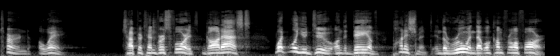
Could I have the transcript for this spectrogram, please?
turned away. Chapter 10, verse 4, God asks, What will you do on the day of punishment in the ruin that will come from afar?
